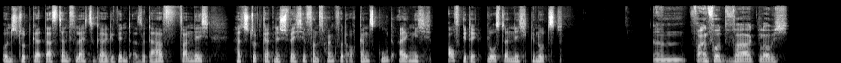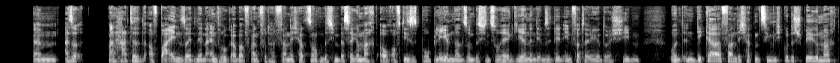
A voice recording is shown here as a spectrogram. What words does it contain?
und Stuttgart das dann vielleicht sogar gewinnt. Also da fand ich, hat Stuttgart eine Schwäche von Frankfurt auch ganz gut eigentlich aufgedeckt, bloß dann nicht genutzt. Ähm, Frankfurt war, glaube ich, ähm, also man hatte auf beiden Seiten den Eindruck, aber Frankfurt hat, fand ich, hat es noch ein bisschen besser gemacht, auch auf dieses Problem dann so ein bisschen zu reagieren, indem sie den Innenverteidiger durchschieben. Und Indika, fand ich, hat ein ziemlich gutes Spiel gemacht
